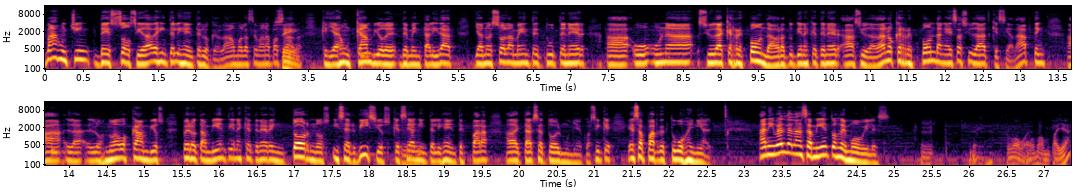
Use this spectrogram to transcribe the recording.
más un chin de sociedades inteligentes, lo que hablábamos la semana pasada, Sí. que ya es un cambio de, de mentalidad. Ya no es solamente tú tener a u- una ciudad que responda, ahora tú tienes que tener a ciudadanos que respondan a esa ciudad, que se adapten a la- los nuevos cambios, pero también tienes que tener entornos y servicios que sean inteligentes para adaptarse a todo el muñeco. Así que esa parte estuvo genial. A nivel de lanzamientos de móviles, bueno. Vamos para allá.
